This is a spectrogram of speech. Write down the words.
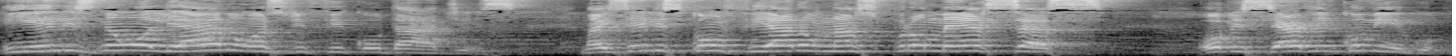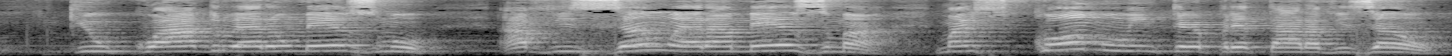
e eles não olharam as dificuldades, mas eles confiaram nas promessas. Observem comigo que o quadro era o mesmo, a visão era a mesma, mas como interpretar a visão?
